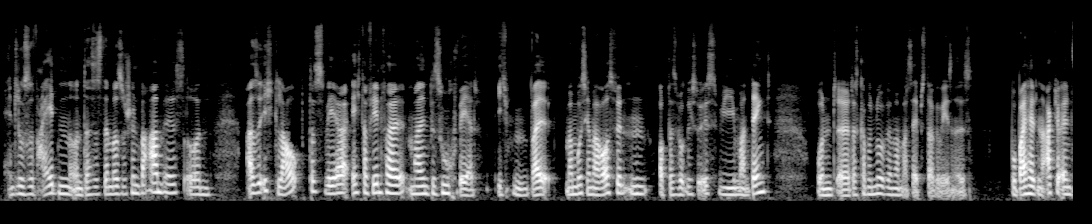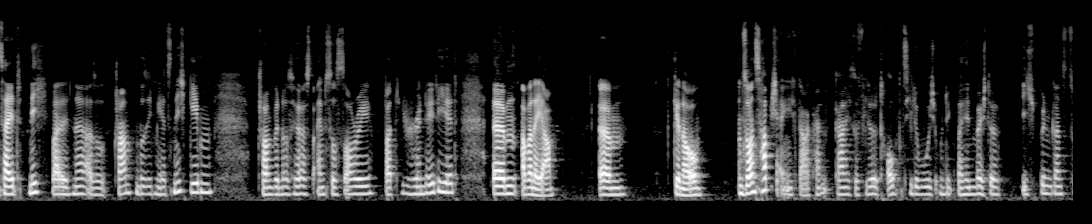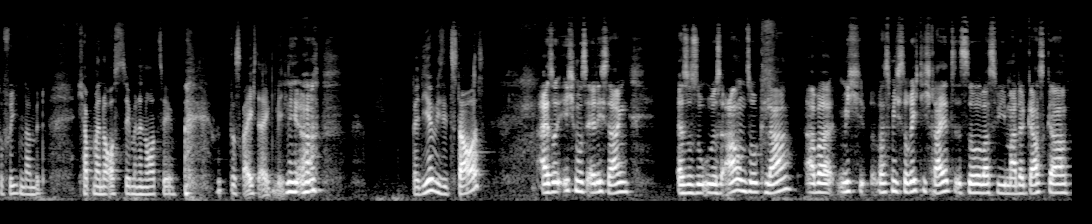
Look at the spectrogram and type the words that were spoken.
endlose Weiden und dass es dann immer so schön warm ist und also ich glaube, das wäre echt auf jeden Fall mal ein Besuch wert. Ich, weil man muss ja mal rausfinden, ob das wirklich so ist, wie man denkt. Und äh, das kann man nur, wenn man mal selbst da gewesen ist. Wobei halt in der aktuellen Zeit nicht, weil, ne, also Trump muss ich mir jetzt nicht geben. Trump, wenn du es hörst, I'm so sorry, but you're an idiot. Ähm, aber naja, ähm, genau. Und sonst habe ich eigentlich gar, kein, gar nicht so viele Traumziele, wo ich unbedingt mal hin möchte. Ich bin ganz zufrieden damit. Ich habe meine Ostsee, meine Nordsee. das reicht eigentlich. Ja. Bei dir, wie sieht's da aus? Also ich muss ehrlich sagen, also so USA und so, klar, aber mich, was mich so richtig reizt, ist sowas wie Madagaskar,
